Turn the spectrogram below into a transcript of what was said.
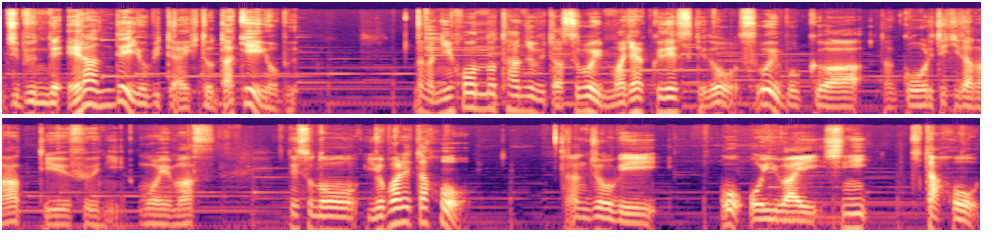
自分で選んで呼びたい人だけ呼ぶ。なんか日本の誕生日とはすごい真逆ですけど、すごい僕は合理的だなっていうふうに思います。で、その呼ばれた方、誕生日をお祝いしに来た方っ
